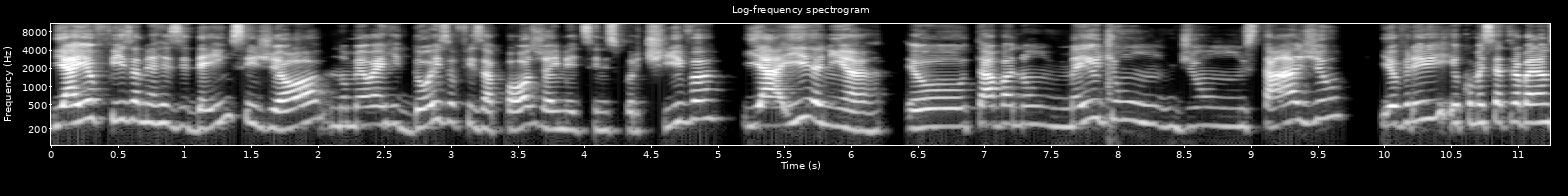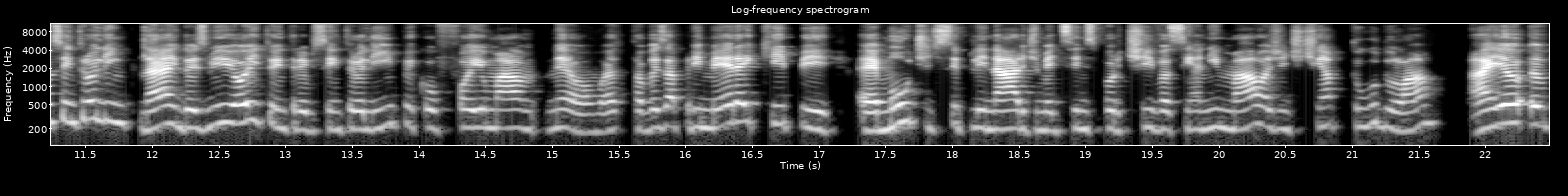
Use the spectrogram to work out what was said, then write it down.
E aí eu fiz a minha residência em GO, no meu R2 eu fiz a pós já em medicina esportiva. E aí, Aninha, eu estava no meio de um de um estágio e eu virei, eu comecei a trabalhar no Centro Olímpico, né? Em 2008 eu entrei no Centro Olímpico, foi uma, meu, talvez a primeira equipe é, multidisciplinar de medicina esportiva, assim, animal, a gente tinha tudo lá. Aí eu, eu,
